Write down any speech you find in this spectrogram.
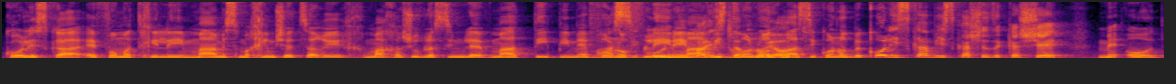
כל עסקה, איפה מתחילים, מה המסמכים שצריך, מה חשוב לשים לב, מה הטיפים, איפה מה נופלים, מה הביטחונות. מה הסיכונות, בכל עסקה ועסקה שזה קשה מאוד.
